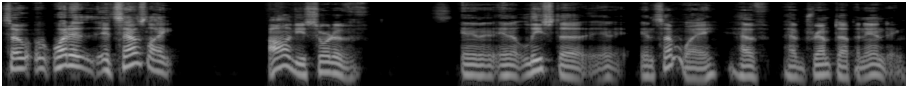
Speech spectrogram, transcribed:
So what is? It sounds like all of you sort of, in in at least a in, in some way, have have dreamt up an ending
